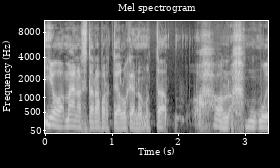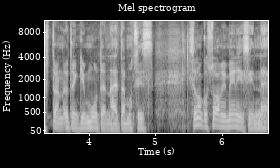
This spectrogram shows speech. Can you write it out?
Joo, mä en ole sitä raporttia lukenut, mutta on, muistan jotenkin muuten näitä, mutta siis silloin kun Suomi meni sinne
